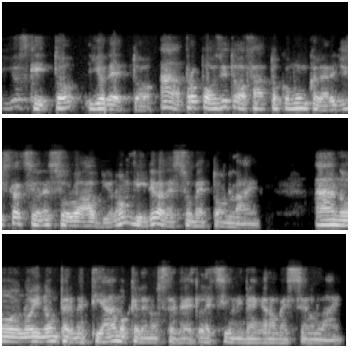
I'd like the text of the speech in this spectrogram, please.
gli ho scritto, gli ho detto, ah, a proposito, ho fatto comunque la registrazione solo audio, non video, adesso metto online. ah no, noi non permettiamo che le nostre lezioni vengano messe online.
